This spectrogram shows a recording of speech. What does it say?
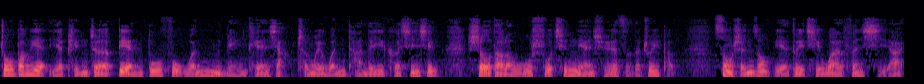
周邦彦也凭着《汴都赋》闻名天下，成为文坛的一颗新星，受到了无数青年学子的追捧。宋神宗也对其万分喜爱，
